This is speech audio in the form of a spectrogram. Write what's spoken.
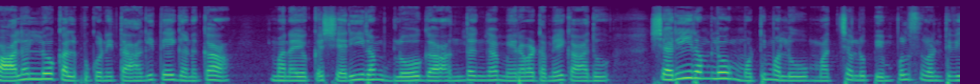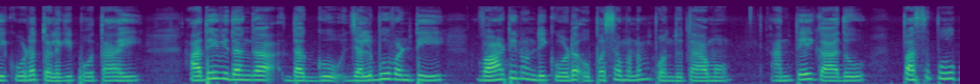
పాలల్లో కలుపుకొని తాగితే గనక మన యొక్క శరీరం గ్లోగా అందంగా మెరవటమే కాదు శరీరంలో మొటిమలు మచ్చలు పింపుల్స్ వంటివి కూడా తొలగిపోతాయి. అదేవిధంగా దగ్గు జలుబు వంటి వాటి నుండి కూడా ఉపశమనం పొందుతాము. అంతేకాదు పసుపు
